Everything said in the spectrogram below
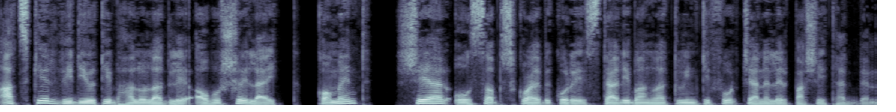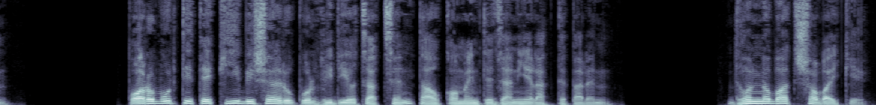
আজকের ভিডিওটি ভালো লাগলে অবশ্যই লাইক, কমেন্ট, শেয়ার ও সাবস্ক্রাইব করে স্টাডি বাংলা টোয়েন্টি ফোর চ্যানেলের পাশেই থাকবেন। পরবর্তীতে কি বিষয়ের উপর ভিডিও চাচ্ছেন তাও কমেন্টে জানিয়ে রাখতে পারেন। ধন্যবাদ সবাইকে।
